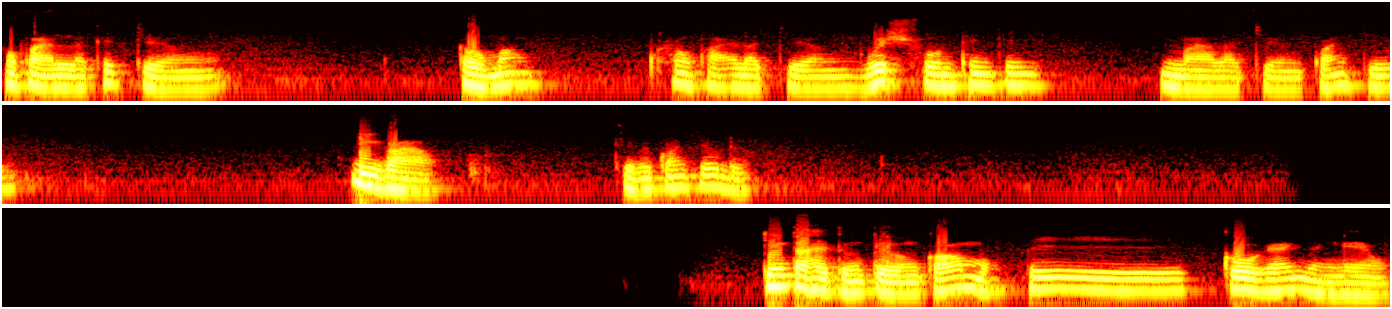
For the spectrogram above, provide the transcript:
Không phải là cái chuyện cầu mong. Không phải là chuyện wishful thinking, mà là chuyện quán chiếu. Đi vào thì mới quán chiếu được. Chúng ta hãy tưởng tượng có một cái cô gái nhà nghèo,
